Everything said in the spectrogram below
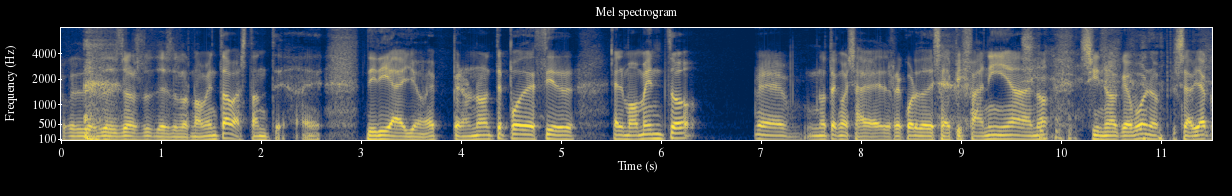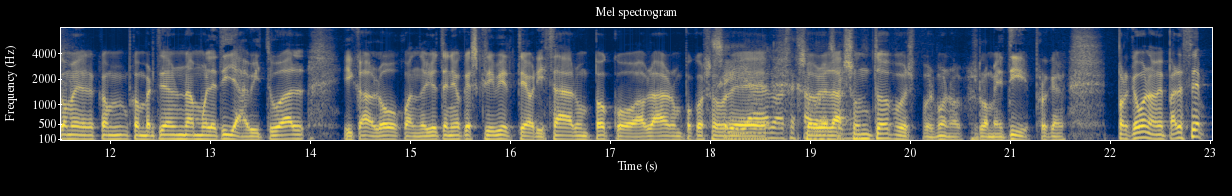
yo creo desde, los, desde los 90 bastante, eh, diría yo, eh, pero no te puedo decir el momento eh, no tengo el recuerdo de esa epifanía, ¿no? sino que bueno, se había convertido en una muletilla habitual y claro, luego cuando yo he tenido que escribir, teorizar un poco, hablar un poco sobre, sobre el asunto, pues, pues bueno, pues lo metí, porque, porque bueno, me parece...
